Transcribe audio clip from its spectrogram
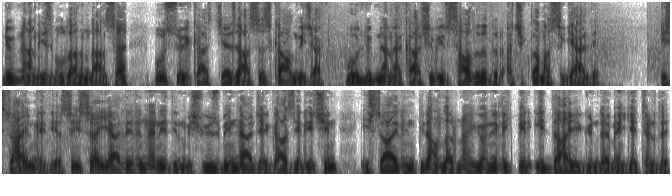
Lübnan Hizbullah'ındansa bu suikast cezasız kalmayacak. Bu Lübnan'a karşı bir saldırıdır açıklaması geldi. İsrail medyası ise yerlerinden edilmiş yüz binlerce Gazeli için İsrail'in planlarına yönelik bir iddiayı gündeme getirdi.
